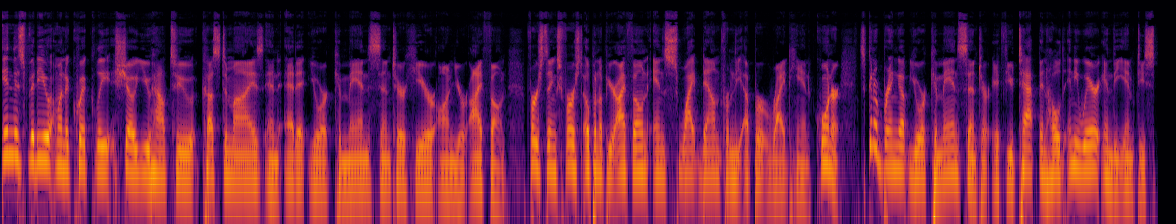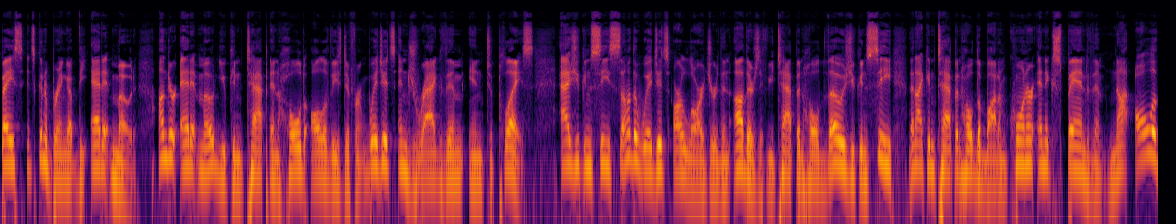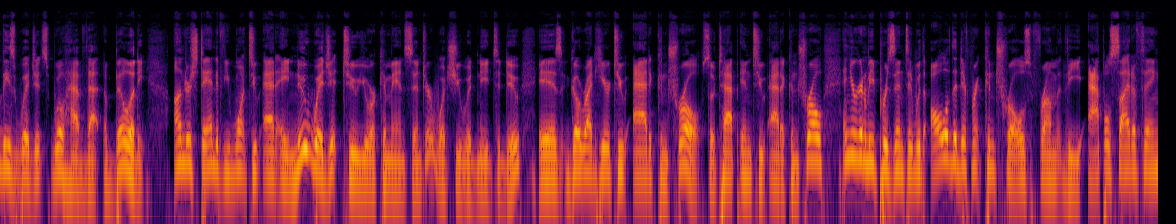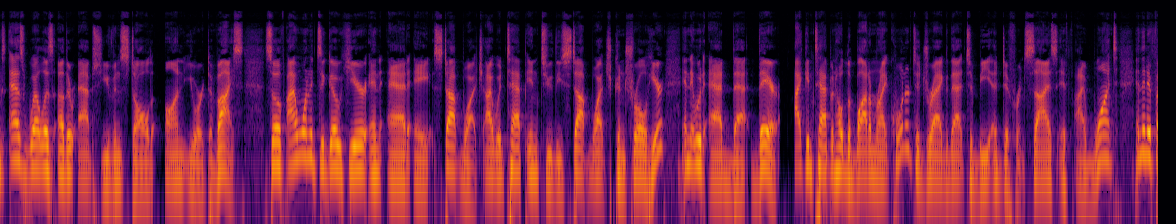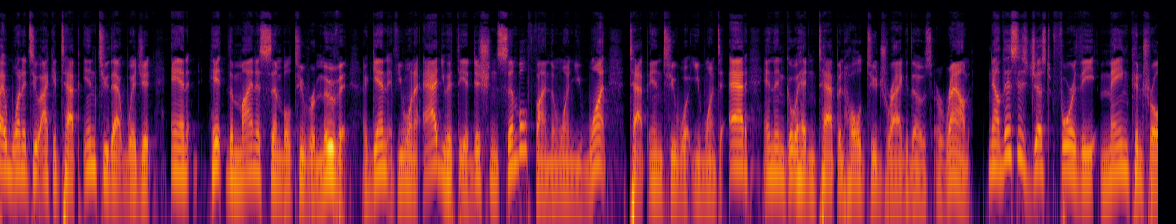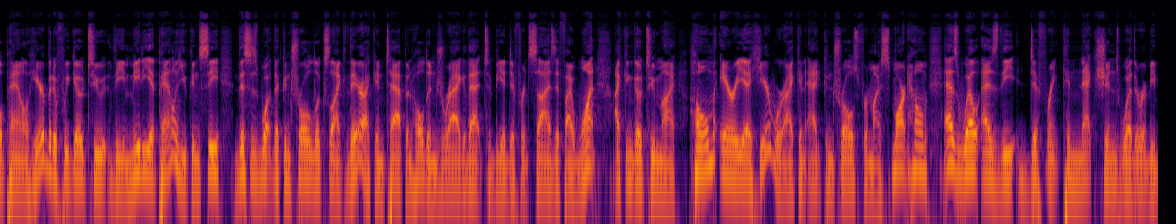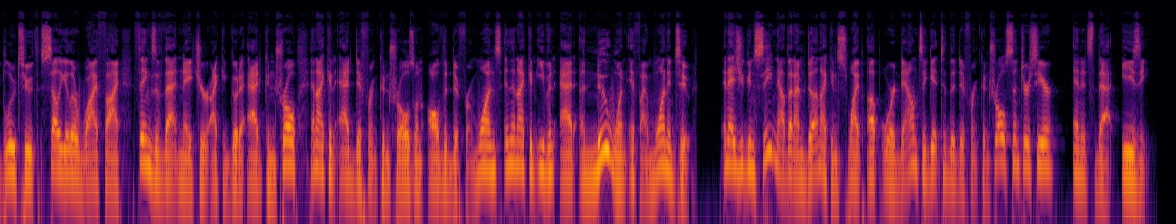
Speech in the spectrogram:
In this video, I'm going to quickly show you how to customize and edit your command center here on your iPhone. First things first, open up your iPhone and swipe down from the upper right hand corner. It's going to bring up your command center. If you tap and hold anywhere in the empty space, it's going to bring up the edit mode. Under edit mode, you can tap and hold all of these different widgets and drag them into place. As you can see, some of the widgets are larger than others. If you tap and hold those, you can see that I can tap and hold the bottom corner and expand them. Not all of these widgets will have have that ability. Understand if you want to add a new widget to your command center, what you would need to do is go right here to add control. So tap into add a control and you're going to be presented with all of the different controls from the Apple side of things as well as other apps you've installed on your device. So if I wanted to go here and add a stopwatch, I would tap into the stopwatch control here and it would add that there. I can tap and hold the bottom right corner to drag that to be a different size if I want. And then if I wanted to, I could tap into that widget and hit the minus symbol to remove it. Again, if you want to add, you hit the addition symbol, find the one you want, tap into what you want to add, and then go ahead and tap and hold to drag those around. Now, this is just for the main control panel here, but if we go to the media panel, you can see this is what the control looks like there. I can tap and hold and drag that to be a different size if I want. I can go to my home area here where I can add controls for my smart home, as well as the different connections, whether it be Bluetooth, cellular, Wi-Fi, things of that nature. I could go to add control and I can add different controls on all the different ones, and then I can even add a new one if I wanted to. And as you can see, now that I'm done, I can swipe up or down to get to the different control centers here, and it's that easy.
